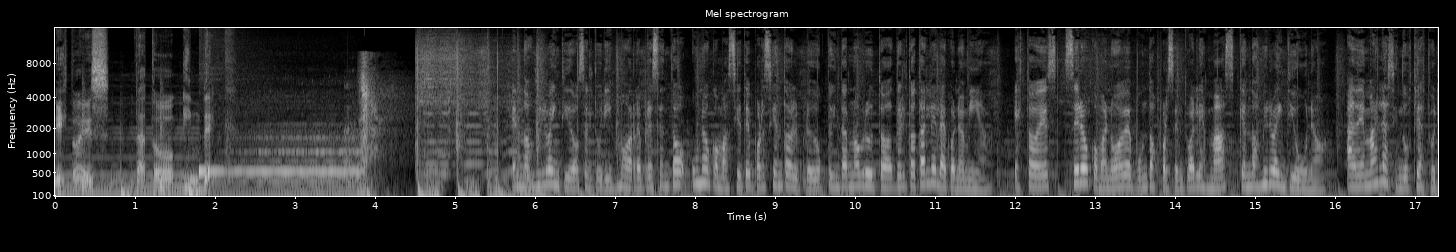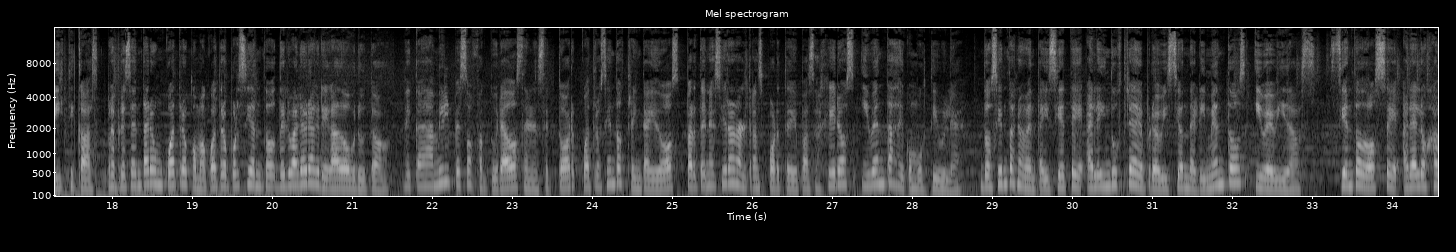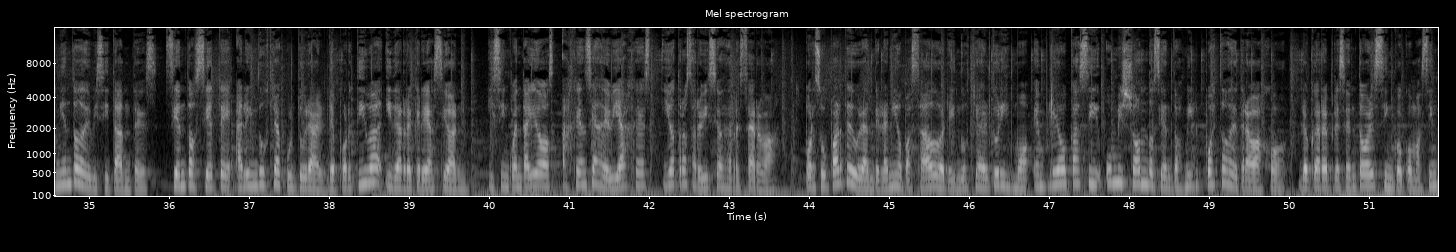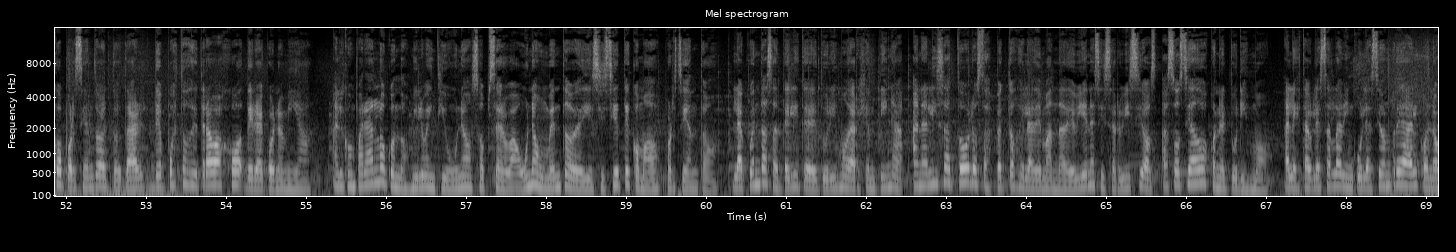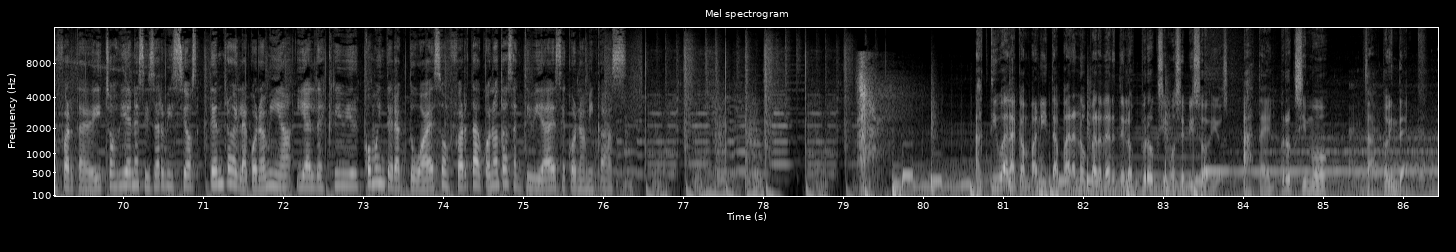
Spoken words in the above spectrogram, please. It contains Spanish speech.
Esto es Dato INDEC. En 2022 el turismo representó 1,7% del Producto Interno Bruto del total de la economía. Esto es 0,9 puntos porcentuales más que en 2021. Además, las industrias turísticas representaron 4,4% del valor agregado bruto. De cada mil pesos facturados en el sector, 432 pertenecieron al transporte de pasajeros y ventas de combustible, 297 a la industria de provisión de alimentos y bebidas. 112 al alojamiento de visitantes, 107 a la industria cultural, deportiva y de recreación, y 52 agencias de viajes y otros servicios de reserva. Por su parte, durante el año pasado, la industria del turismo empleó casi 1.200.000 puestos de trabajo, lo que representó el 5,5% del total de puestos de trabajo de la economía. Al compararlo con 2021 se observa un aumento de 17,2%. La cuenta satélite de turismo de Argentina analiza todos los aspectos de la demanda de bienes y servicios asociados con el turismo, al establecer la vinculación real con la oferta de dichos bienes y servicios dentro de la economía y al describir cómo interactúa esa oferta con otras actividades económicas. Activa la campanita para no perderte los próximos episodios. Hasta el próximo Dato INDEC.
